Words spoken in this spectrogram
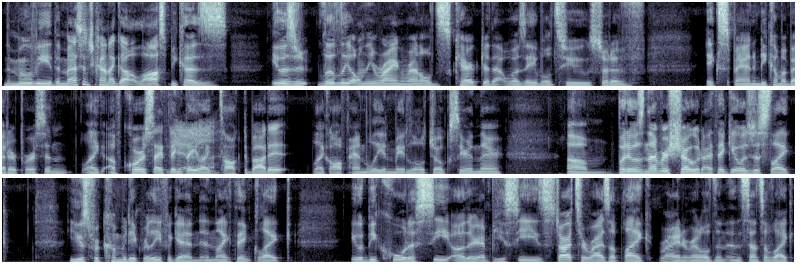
the movie the message kind of got lost because it was literally only ryan reynolds character that was able to sort of expand and become a better person. Like of course i think they like talked about it like offhandedly and made little jokes here and there. Um but it was never showed. I think it was just like used for comedic relief again. And I think like it would be cool to see other NPCs start to rise up like Ryan Reynolds in, in the sense of like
